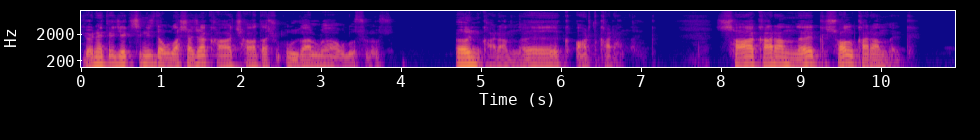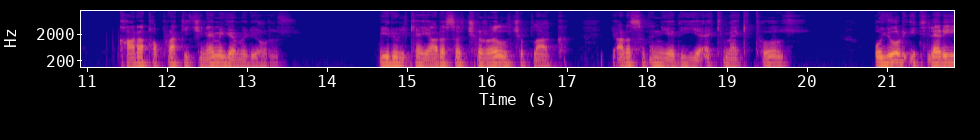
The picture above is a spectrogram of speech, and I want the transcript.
Yöneteceksiniz de ulaşacak ha çağdaş uygarlığa ulusunuz. Ön karanlık, art karanlık. Sağ karanlık, sol karanlık. Kara toprak içine mi gömülüyoruz? Bir ülke yarısı çırıl çıplak, yarısının yediği ekmek tuz. Uyur itleri,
